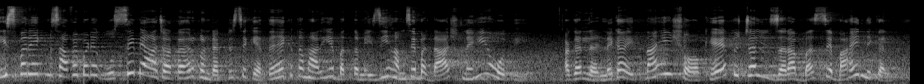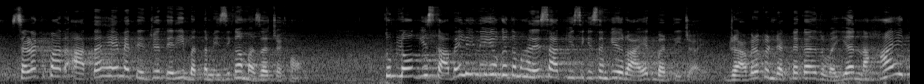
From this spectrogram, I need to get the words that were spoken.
इस पर एक मुसाफिर बड़े गुस्से में आ जाता है और कंडक्टर से कहता है कि तुम्हारी ये बदतमीज़ी हमसे बर्दाश्त नहीं होती। अगर लड़ने का इतना ही शौक़ है तो चल ज़रा बस से बाहर निकल। सड़क पर आता है, मैं तुझे तेरी बदतमीज़ी का मज़ा चखाऊँ। तुम लोग इस काबिल ही नहीं हो कि तुम्हारे साथ किसी किस्म की रायत बढ़ती जाए। ड्राइवर कंडक्टर का रवैया नहायत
